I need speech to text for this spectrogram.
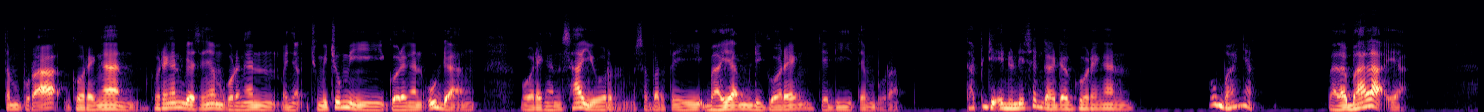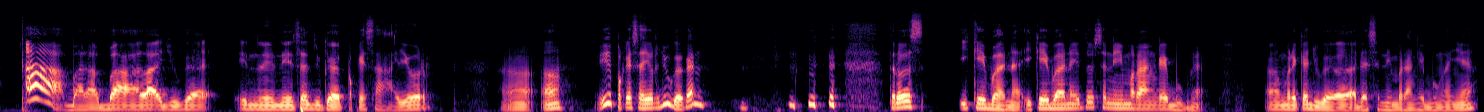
Tempura gorengan. Gorengan biasanya gorengan banyak cumi-cumi, gorengan udang, gorengan sayur seperti bayam digoreng jadi tempura. Tapi di Indonesia nggak ada gorengan. Oh banyak bala-bala ya. Ah bala-bala juga. Indonesia juga pakai sayur. Uh, uh, iya pakai sayur juga kan? Terus ikebana. Ikebana itu seni merangkai bunga. Uh, mereka juga ada seni merangkai bunganya.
